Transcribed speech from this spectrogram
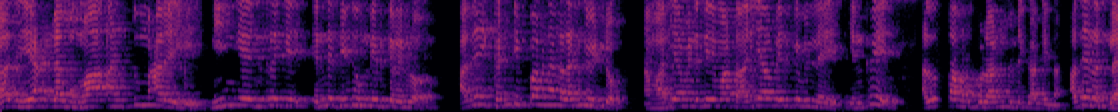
கது யஅலமு மா அன்தும் அலைஹி. நீங்க இன்றைக்கு என்ன செய்து கொண்டிருக்கிறீர்களோ அதை கண்டிப்பாக நாங்கள் அறிந்து விட்டோம். நாம் அறியாம என்ன செய்ய மாட்டோம்? அறியாம இருக்கவில்லை என்று அல்லாஹ் ரபுல்லான்னு சொல்லி காட்டினான். அதே நேரத்துல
